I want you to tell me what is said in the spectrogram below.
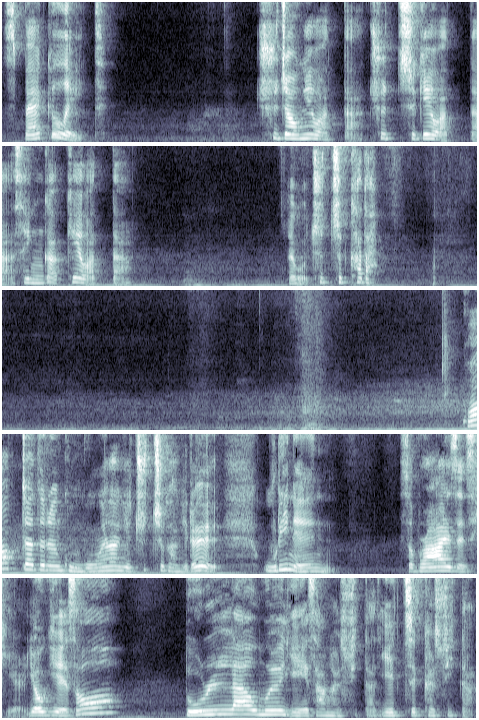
speculate, 추정해 왔다, 추측해 왔다, 생각해 왔다. 아이고, 추측하다. 과학자들은 공공연하게 추측하기를 우리는 surprises here. 여기에서 놀라움을 예상할 수 있다 예측할 수 있다.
